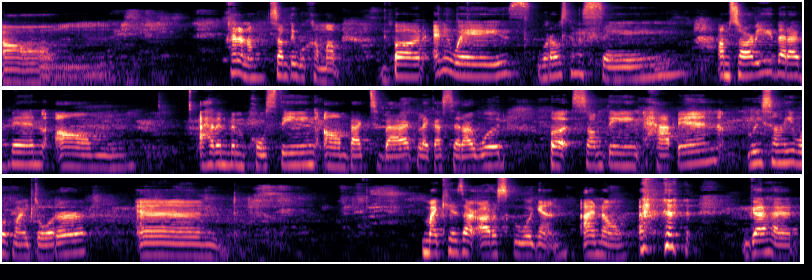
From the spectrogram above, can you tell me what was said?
Um, I don't know. Something will come up. But anyways, what I was gonna say. I'm sorry that I've been um I haven't been posting um back to back like I said I would, but something happened recently with my daughter and my kids are out of school again. I know. Go ahead.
